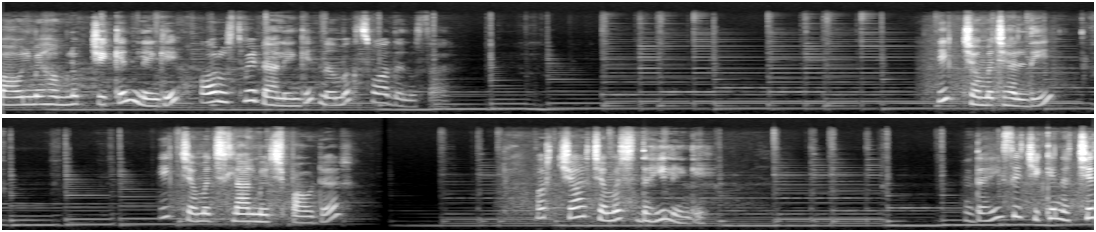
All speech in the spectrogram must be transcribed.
बाउल में हम लोग चिकन लेंगे और उसमें डालेंगे नमक स्वाद अनुसार। एक चम्मच हल्दी, एक चम्मच लाल मिर्च पाउडर और चार चम्मच दही लेंगे। दही से चिकन अच्छे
